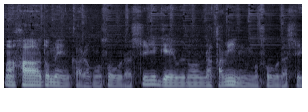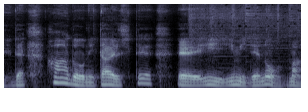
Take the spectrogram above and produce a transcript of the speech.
まあ、ハード面からもそうだし、ゲームの中身にもそうだし、で、ハードに対して、えーいい意味での、まあ、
